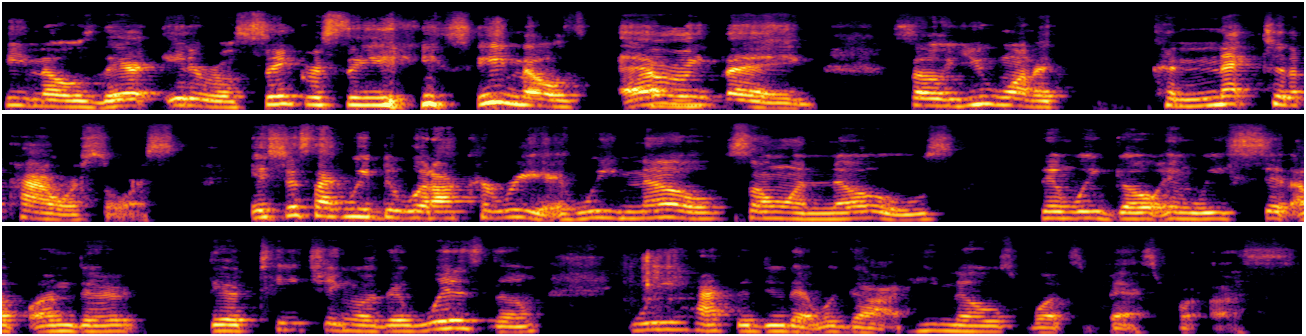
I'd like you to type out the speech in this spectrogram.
He knows their idiosyncrasies. he knows mm-hmm. everything. So you want to connect to the power source. It's just like we do with our career. If we know someone knows, then we go and we sit up under their teaching or their wisdom, we have to do that with God. He knows what's best for us.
